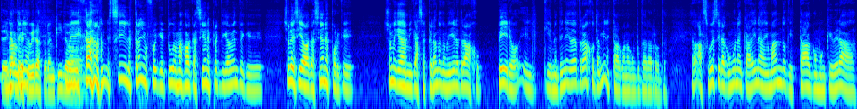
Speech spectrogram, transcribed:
Te dejaron que estuvieras tranquilo. Me dejaron, sí, lo extraño fue que tuve más vacaciones prácticamente que... Yo le decía vacaciones porque yo me quedaba en mi casa esperando que me diera trabajo, pero el que me tenía que dar trabajo también estaba con la computadora rota. A su vez era como una cadena de mando que estaba como en quebrada.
